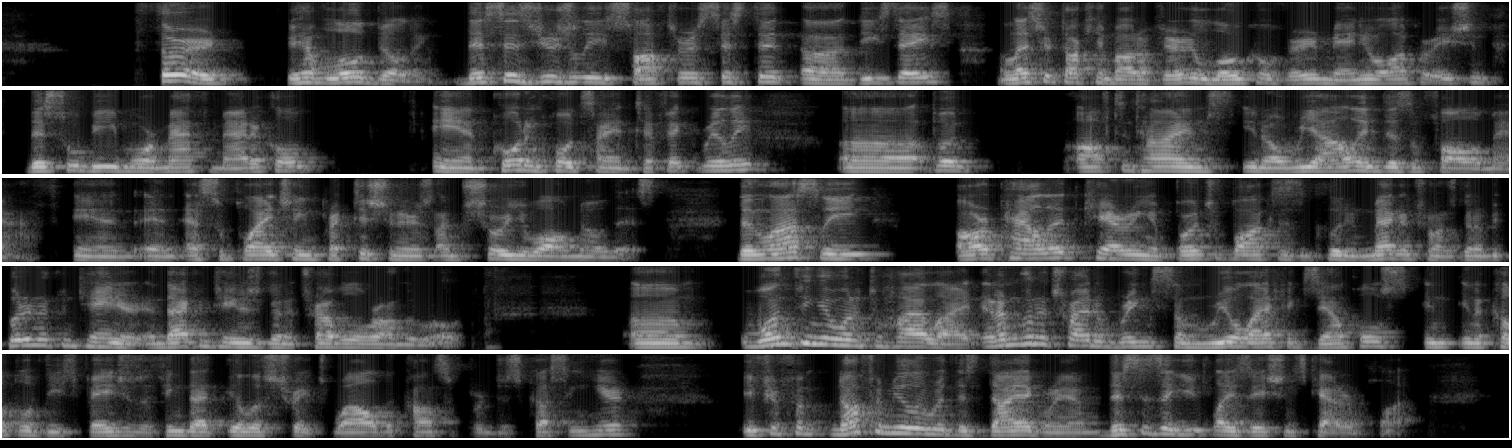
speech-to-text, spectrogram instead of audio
Third, you have load building. This is usually software assisted uh, these days, unless you're talking about a very local, very manual operation. This will be more mathematical and quote unquote scientific really. Uh, but oftentimes, you know, reality doesn't follow math. And, and as supply chain practitioners, I'm sure you all know this. Then lastly, our pallet carrying a bunch of boxes, including Megatron, is going to be put in a container, and that container is going to travel around the world. Um, one thing I wanted to highlight, and I'm going to try to bring some real life examples in, in a couple of these pages. I think that illustrates well the concept we're discussing here. If you're fam not familiar with this diagram, this is a utilization scatter plot.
